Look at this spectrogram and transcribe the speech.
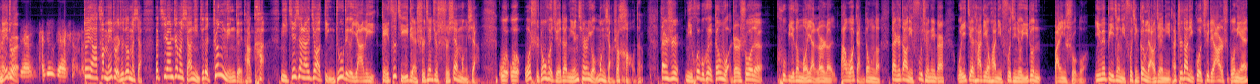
没准儿，他就是这样想的。对呀、他没准就这么想。那既然这么想，你就得证明给他看。你接下来就要顶住这个压力，给自己一点时间去实现梦想。我我我始终会觉得年轻人有梦想是好的，但是你会不会跟我这儿说的哭鼻子抹眼泪了，把我感动了？但是到你父亲那边，我一接他电话，你父亲就一顿。把你数落，因为毕竟你父亲更了解你，他知道你过去这二十多年、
